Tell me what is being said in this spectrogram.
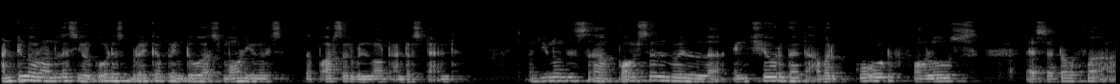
until or unless your code is break up into a small units the parser will not understand. And you know this uh, parser will uh, ensure that our code follows a set of uh,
